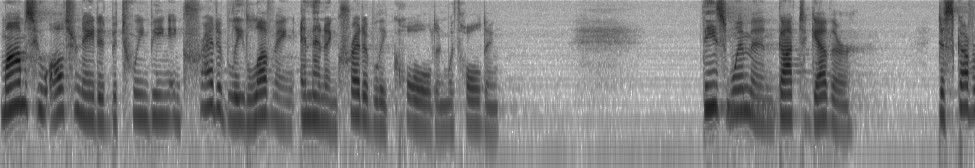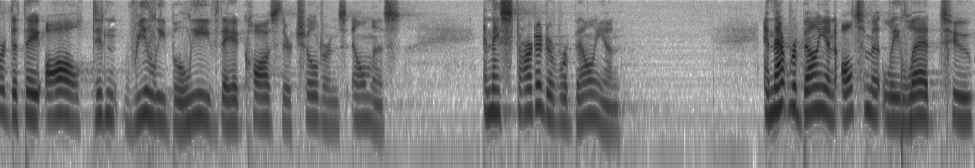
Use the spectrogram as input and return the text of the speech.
Moms who alternated between being incredibly loving and then incredibly cold and withholding. These women got together discovered that they all didn't really believe they had caused their children's illness. And they started a rebellion. And that rebellion ultimately led to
